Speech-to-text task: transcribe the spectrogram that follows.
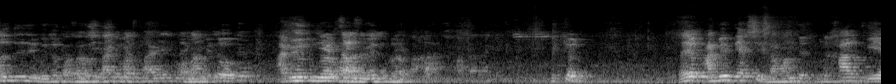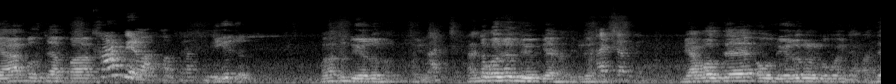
যদি জীবিত আমি তো আমিও তোমরা তোমরা আমি দেখছি আমাদের খাল বিয়া বলতে আব্বা খার বের মাত মাত্রা ওরা তো দুইজন আচ্ছা। আমি তো বলছিলাম দুই বিয়া শাদি বুঝলে আচ্ছা বিয়া বলতে ও দুজনের লোক হই না তাতে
